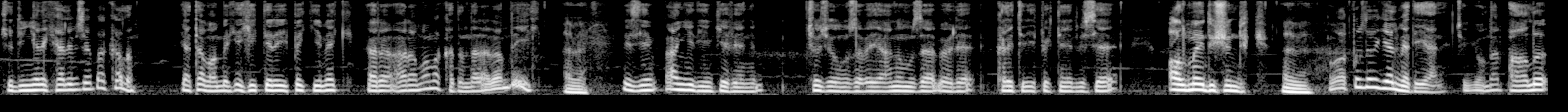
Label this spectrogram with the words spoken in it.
işte dünyadaki halimize bakalım. Ya tamam belki erkeklere ipek giymek haram, ama kadınlar haram değil. Evet. Biz hangi diyeyim ki efendim çocuğumuza veya hanımıza böyle kaliteli ipekten elbise almayı düşündük. Evet. O aklımıza gelmedi yani. Çünkü onlar pahalı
